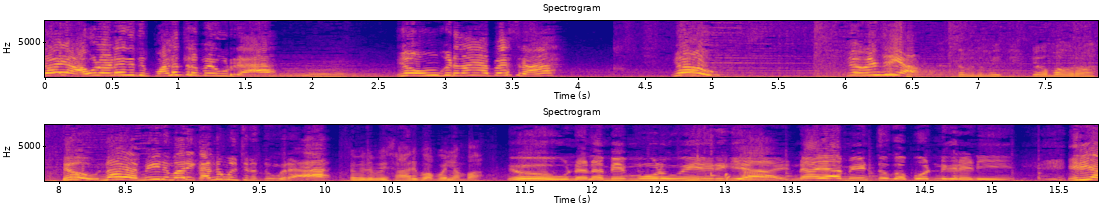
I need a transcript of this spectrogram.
நான் அவ்வளவு அடங்குது பணத்துல போய் விடுற யோ உங்ககிட்ட தான் ஏன் பேசுறேன்? யோ வெந்திரியா தம்பி தம்பி எங்க பாக்குறோம் யோ நான் மீன் மாதிரி கண்ணு முழிச்சிட்டு தூங்குற? தம்பி தம்பி சாரிப்பா போயிடலாம்ப்பா யோ உன்னை நம்பி மூணு உயிர் இருக்கியா? என்னயா மீன் தூக்க போட்டுனுக்குற நீ? இரியா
